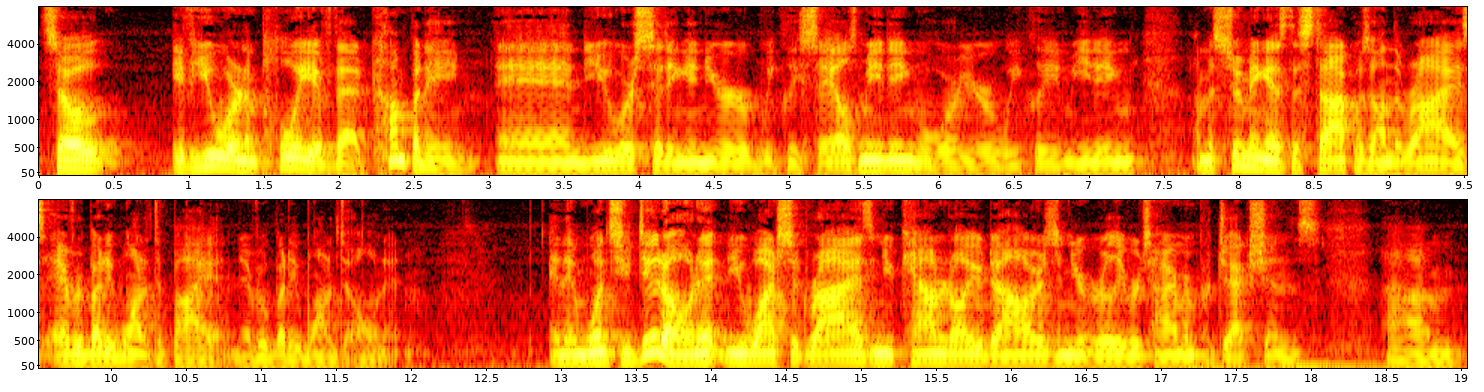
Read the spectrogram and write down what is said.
So, if you were an employee of that company and you were sitting in your weekly sales meeting or your weekly meeting, I'm assuming as the stock was on the rise, everybody wanted to buy it and everybody wanted to own it. And then once you did own it, you watched it rise and you counted all your dollars and your early retirement projections um,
